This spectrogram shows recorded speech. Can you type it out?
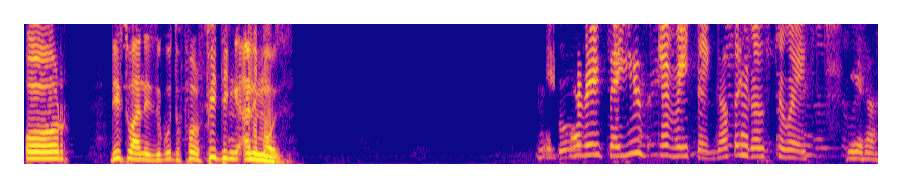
or this one is good for feeding animals. Every, they use everything. Nothing goes to waste. Yeah.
